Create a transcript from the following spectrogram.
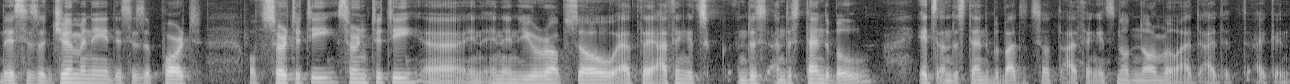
this is a Germany. This is a part of certainty, certainty uh, in, in, in Europe. So I, th I think it's understandable. It's understandable, but it's not. I think it's not normal. I, I, I can,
